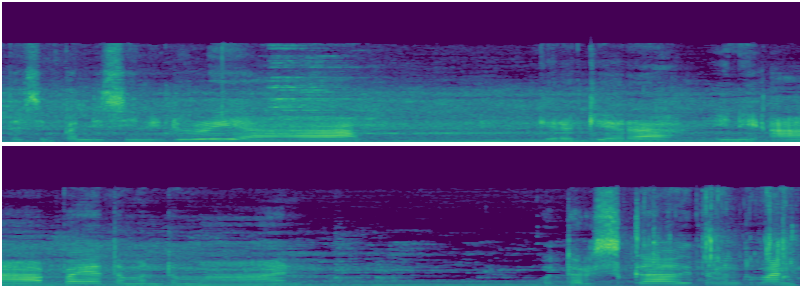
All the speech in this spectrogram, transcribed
Kita simpan di sini dulu ya. Kira-kira ini apa ya teman-teman? Kotor sekali teman-teman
